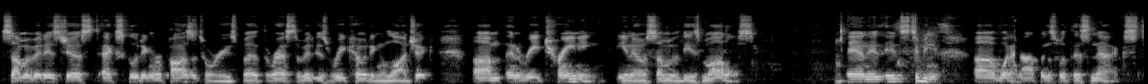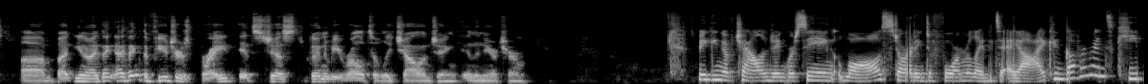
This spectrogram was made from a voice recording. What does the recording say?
Some of it is just excluding repositories, but the rest of it is recoding logic um, and retraining, you know, some of these models and it, it's to be uh, what happens with this next. Um, but you know, I think I think the future is bright. It's just going to be relatively challenging in the near term. Speaking of challenging, we're seeing laws starting to form related to AI. Can governments keep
